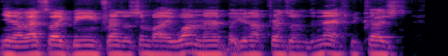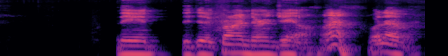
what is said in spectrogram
You know, that's like being friends with somebody one minute, but you're not friends with them the next because they they did a crime. They're in jail. Ah, whatever.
